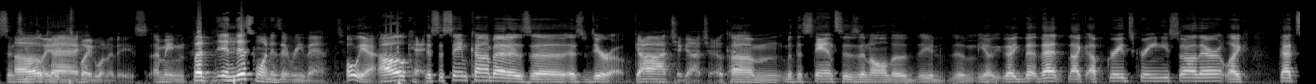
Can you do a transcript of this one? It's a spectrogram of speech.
since Oh, you played, okay. played one of these. I mean, But in this one, is it revamped? oh yeah, Oh, okay. it's the same combat as uh, as zero. Gotcha, gotcha. Okay. um, with the stances and all the, the, the you know like that, that like upgrade screen you saw there like that's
